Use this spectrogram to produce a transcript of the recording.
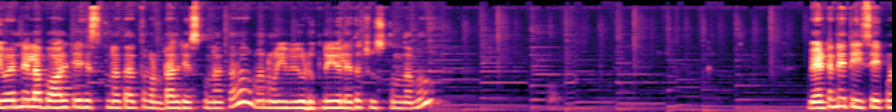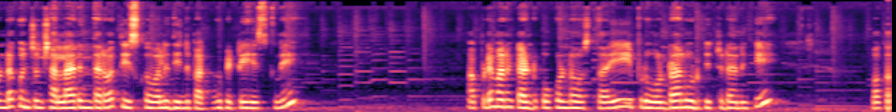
ఇవన్నీ ఇలా బాల్ చేసేసుకున్న తర్వాత వంటలు చేసుకున్నాక మనం ఇవి ఉడికినాయో లేదో చూసుకుందాము. వెంటనే తీసేయకుండా కొంచెం చల్లారిన తర్వాత తీసుకోవాలి. దీన్ని పక్కకు పెట్టేసుకుని అప్పుడే మనకి అంటుకోకుండా వస్తాయి. ఇప్పుడు ఉండ్రాలు ఉడికించడానికి ఒక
